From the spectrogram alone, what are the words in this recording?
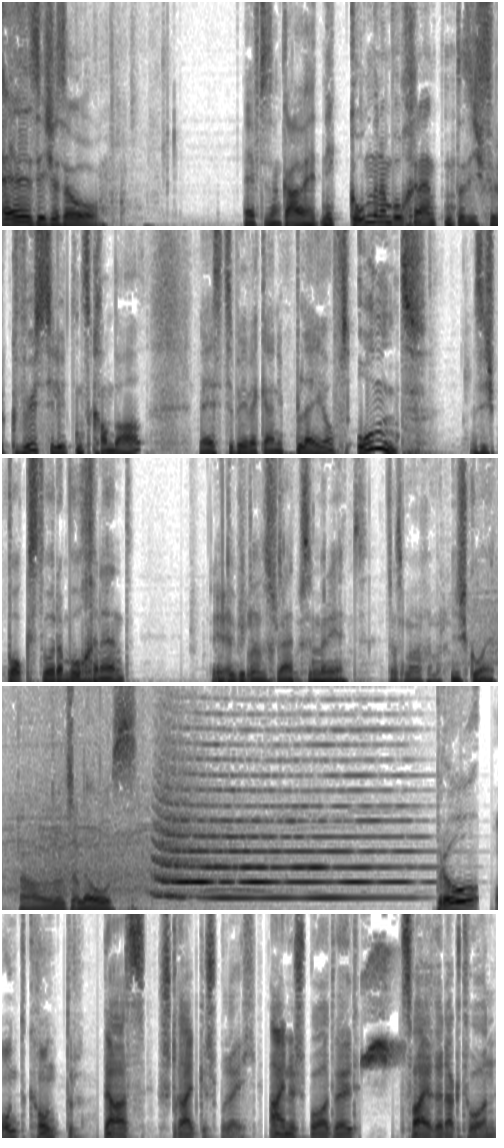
Es ist ja so. FC St. Gallen hat nicht gewonnen am Wochenende und das ist für gewisse Leute ein Skandal. Der SCB will gerne in die Playoffs und es ist geboxt worden am Wochenende. Ja, und über das schwätzen wir jetzt. Das machen wir. Ist gut. Also. Los. Pro Und Konter. Das Streitgespräch. Eine Sportwelt, zwei Redaktoren,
